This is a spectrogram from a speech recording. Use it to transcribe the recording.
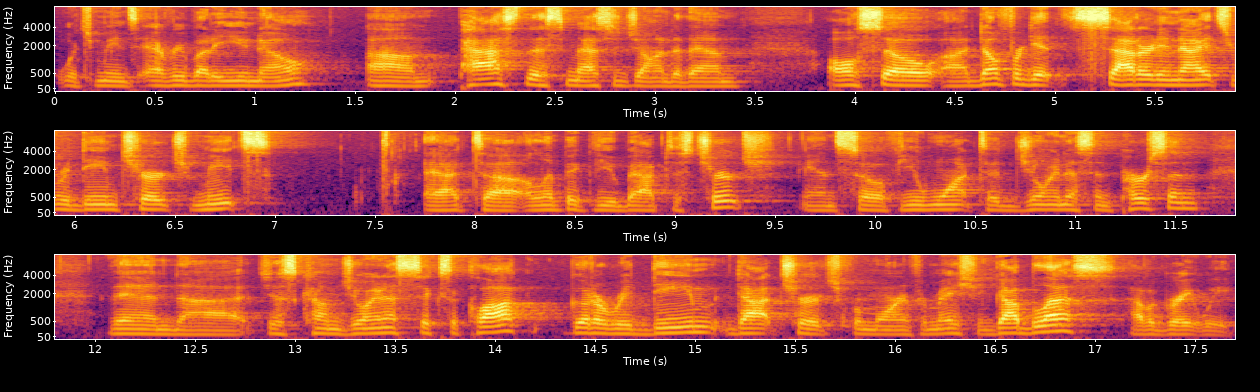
which means everybody you know, um, pass this message on to them. Also, uh, don't forget Saturday nights, Redeemed Church meets at uh, Olympic View Baptist Church. And so if you want to join us in person, then uh, just come join us 6 o'clock. Go to redeem.church for more information. God bless. Have a great week.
